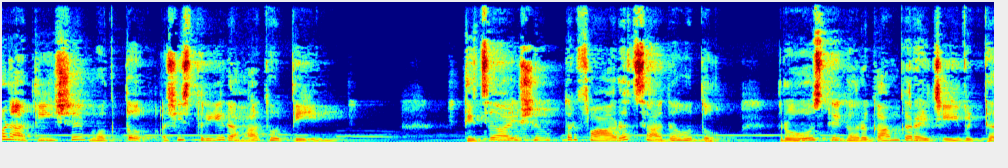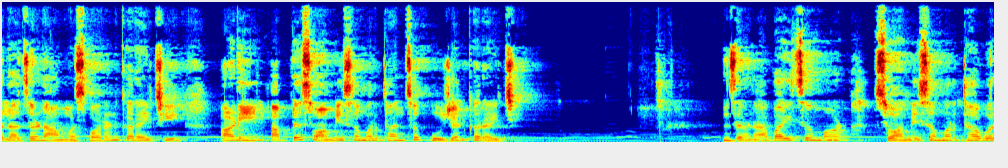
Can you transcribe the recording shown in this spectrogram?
पण अतिशय भक्त अशी स्त्री राहत होती. तिचं आयुष्य तर फारच साधं होतं. रोज ती घरकाम करायची विठ्ठलाचं नामस्मरण करायची आणि आपल्या स्वामी समर्थांचं पूजन करायची. जणाबाईचं मन स्वामी समर्थावर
